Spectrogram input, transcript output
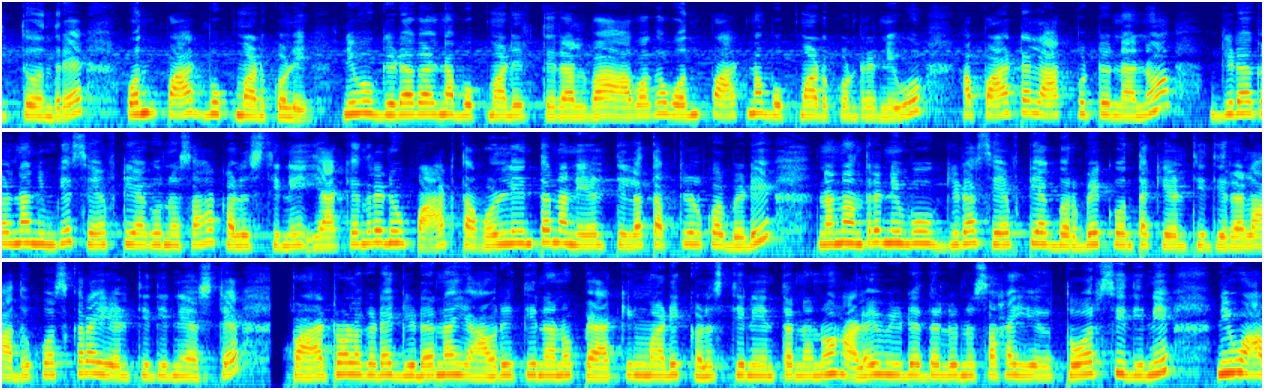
ಇತ್ತು ಅಂದರೆ ಒಂದು ಪಾಟ್ ಬುಕ್ ಮಾಡ್ಕೊಳ್ಳಿ. ನೀವು ಗಿಡಗಳನ್ನ ಬುಕ್ ಮಾಡಿರ್ತೀರಲ್ವಾ? ಆವಾಗ ಒಂದು ಪಾಟ್ನ ಬುಕ್ ಮಾಡಿಕೊಂಡ್ರೆ ನೀವು ಆ ಪಾಟಲ್ಲಿ ಹಾಕ್ಬಿಟ್ಟು ನಾನು ಗಿಡಗಳನ್ನ ನಿಮಗೆ ಸೇಫ್ಟಿಯಾಗೂ ಸಹ ಕಳಿಸ್ತೀನಿ. ಯಾಕೆಂದರೆ ನೀವು ಪಾಟ್ ತಗೊಳ್ಳಿ ಅಂತ ನಾನು ಹೇಳ್ತಿಲ್ಲ. ತಪ್ಪು ತಿಳ್ಕೊಬೇಡಿ. ನಾನು ಅಂದರೆ ನೀವು ಗಿಡ ಸೇಫ್ಟಿಯಾಗಿ ಬರಬೇಕು ಅಂತ ಕೇಳ್ತಿದ್ದೀರಲ್ಲ, ಅದಕ್ಕೋಸ್ಕರ ಹೇಳ್ತಿದ್ದೀನಿ ಅಷ್ಟೇ. ಪಾಟ್ ಒಳಗಡೆ ಗಿಡನ ಯಾವ ರೀತಿ ನಾನು ಪ್ಯಾಕಿಂಗ್ ಮಾಡಿ ಕಳಿಸ್ತೀನಿ ಅಂತ ನಾನು ಹಳೆ ವೀಡಿಯೋದಲ್ಲೂ ಸಹ ತೋರಿಸಿದ್ದೀನಿ. ನೀವು ಆ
